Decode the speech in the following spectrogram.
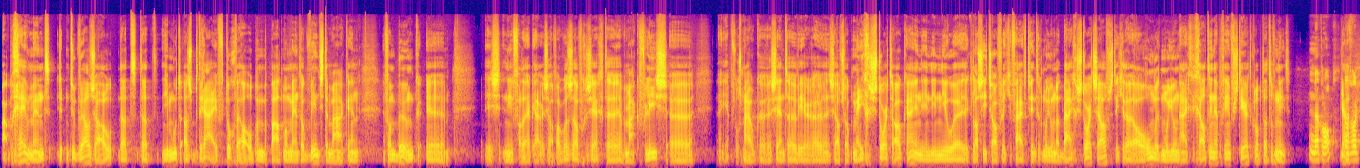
Maar op een gegeven moment is het natuurlijk wel zo dat, dat je moet als bedrijf toch wel op een bepaald moment ook winsten maken. En, van Bunk is in ieder geval, daar heb jij zelf ook wel eens over gezegd, we maken verlies. Nou, je hebt volgens mij ook eh, recent eh, weer eh, zelfs ook meegestort ook. Hè, in, die, in die nieuwe, ik las iets over dat je 25 miljoen had bijgestort zelfs. Dat je er al 100 miljoen eigen geld in hebt geïnvesteerd. Klopt dat of niet? Dat klopt. Ja. Dat wordt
